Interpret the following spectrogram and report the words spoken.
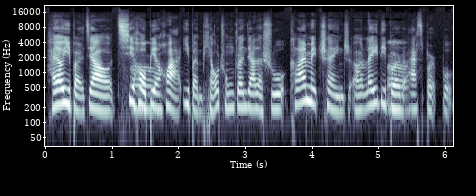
还有一本叫《气候嗯变化》，一本瓢虫专家的书《Climate Change: A Ladybird 嗯 Expert Book》。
